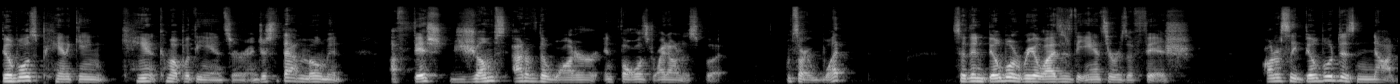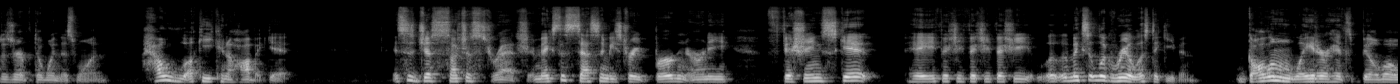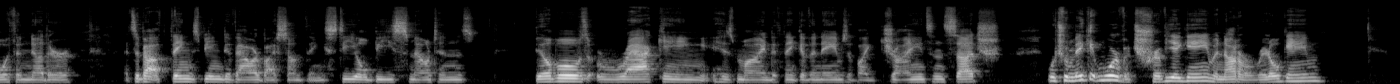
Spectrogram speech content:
Bilbo's panicking, can't come up with the answer, and just at that moment, a fish jumps out of the water and falls right on his foot. I'm sorry, what? So then Bilbo realizes the answer is a fish. Honestly, Bilbo does not deserve to win this one. How lucky can a hobbit get? This is just such a stretch. It makes the Sesame Street Bert and Ernie fishing skit, hey, fishy, fishy, fishy, it makes it look realistic even. Gollum later hits Bilbo with another. It's about things being devoured by something steel, beasts, mountains. Bilbo's racking his mind to think of the names of like giants and such, which would make it more of a trivia game and not a riddle game.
